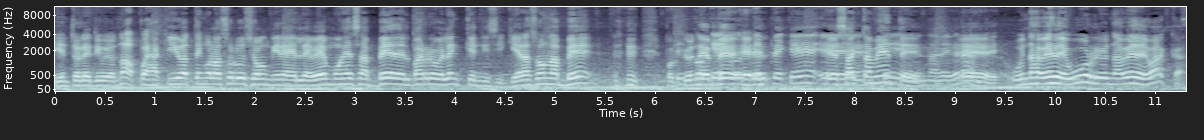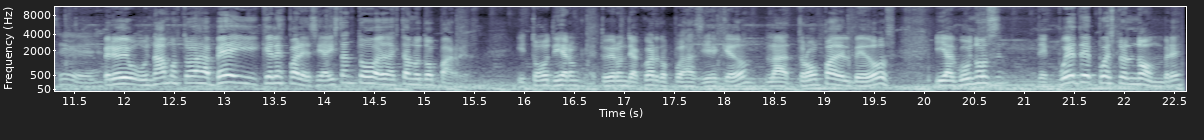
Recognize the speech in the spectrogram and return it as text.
Y entonces les digo yo, no, pues aquí yo tengo la solución. Mire, le vemos esas B del barrio Belén, que ni siquiera son las B. porque, sí, una es B. Del pequeño, eh, exactamente. Una, eh, una vez de burro y una vez de vaca. Sí. Pero yo digo, unamos todas las B y ¿qué les parece? Ahí están todos, ahí están los dos barrios. Y todos dijeron, estuvieron de acuerdo, pues así se quedó. La tropa del B2. Y algunos, después de puesto el nombre,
